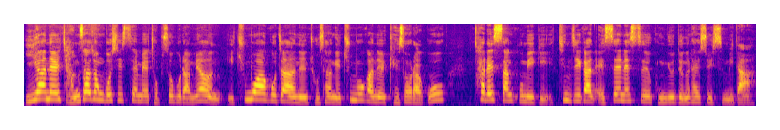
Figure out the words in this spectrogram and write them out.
이한을 장사 정보 시스템에 접속을 하면 이 추모하고자 하는 조상의 추모관을 개설하고 차례상 꾸미기, 친지간 SNS 공유 등을 할 수 있습니다.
